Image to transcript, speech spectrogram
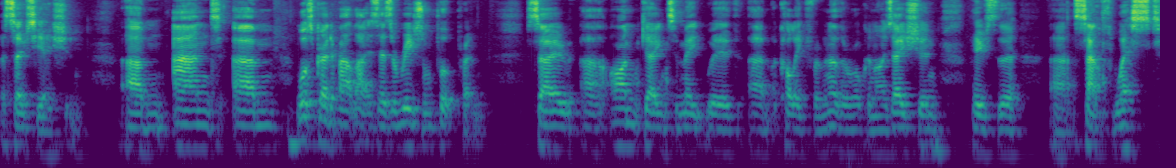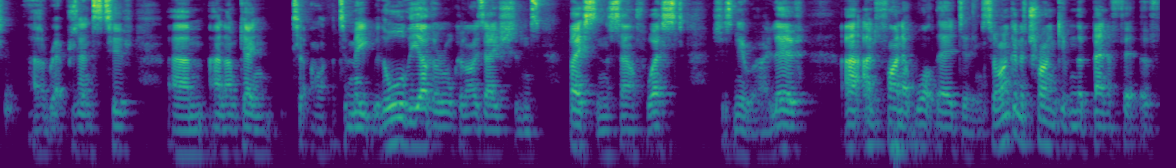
Association. Um, and um, what's great about that is there's a regional footprint. So uh, I'm going to meet with um, a colleague from another organisation who's the uh, Southwest uh, representative, um, and I'm going to, uh, to meet with all the other organisations based in the Southwest, which is near where I live, uh, and find out what they're doing. So I'm going to try and give them the benefit of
